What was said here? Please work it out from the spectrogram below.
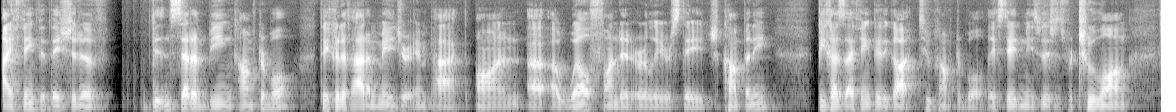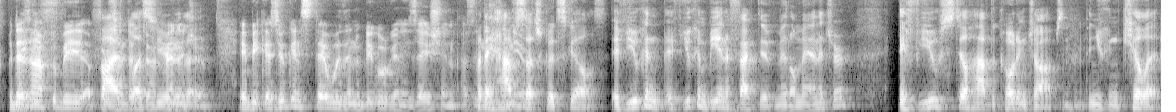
I think that they should have instead of being comfortable, they could have had a major impact on a, a well-funded earlier stage company because I think they got too comfortable. They stayed in these positions for too long. it doesn't have to be a five plus years manager. Eh, because you can stay within a big organization as But they have such good skills. If you can, if you can be an effective middle manager, if you still have the coding chops, Mm-hmm. then you can kill it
